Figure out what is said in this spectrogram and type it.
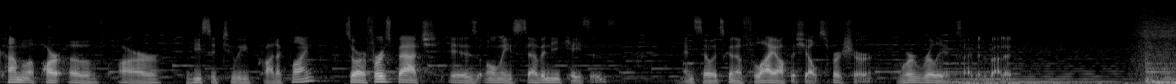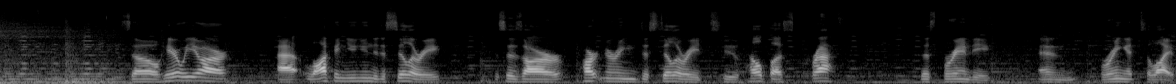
become a part of our V. Sattui product line. So our first batch is only 70 cases. And so it's going to fly off the shelves for sure. We're really excited about it. So here we are at Lock and Union Distillery. This is our partnering distillery to help us craft this brandy and bring it to life.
